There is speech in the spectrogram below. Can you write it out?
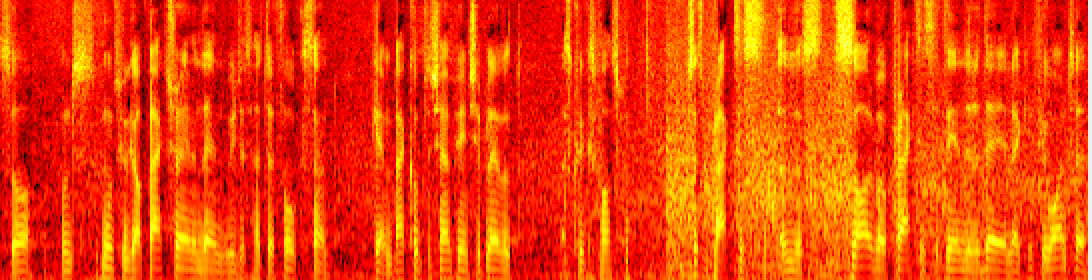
So once once we got back training, then we just had to focus on getting back up to championship level as quick as possible. Just practice, and it's all about practice at the end of the day. Like if you want to,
